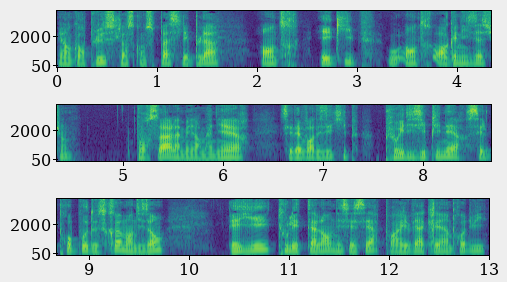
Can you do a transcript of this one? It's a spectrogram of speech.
mais encore plus lorsqu'on se passe les plats entre équipes ou entre organisations. Pour ça, la meilleure manière, c'est d'avoir des équipes pluridisciplinaires. C'est le propos de Scrum en disant ayez tous les talents nécessaires pour arriver à créer un produit.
